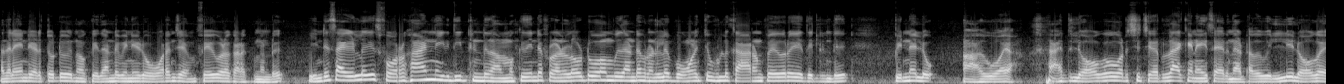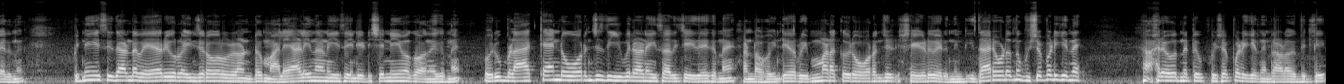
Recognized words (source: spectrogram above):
അതിൽ അതിന്റെ അടുത്തോട്ട് പോയി നോക്കി. ഇതാണ്ട് പിന്നെ ഒരു ഓറഞ്ച് എം ഫൈവ് കൂടെ കിടക്കുന്നുണ്ട്. ഇതിന്റെ സൈഡിൽ ഫൊർഹാൻ എഴുതിയിട്ടുണ്ട്. നമുക്ക് ഇതിന്റെ ഫ്രണ്ടിലോട്ട് പോകുമ്പോൾ ഇതാണ്ട് ഫ്രണ്ടിലെ ബോണറ്റ് ഫുള്ള് കാർബൺ ഫൈവർ ചെയ്തിട്ടുണ്ട്. പിന്നെ ലോ ആ പോയാ. അത് ലോഗോ കുറച്ച് ചെറുതാക്കിയ നൈസായിരുന്നു കേട്ടോ. അത് വലിയ ലോഗോ ആയിരുന്നു പിന്നെ ഈ ഇതാണ്ട് വേറൊരു റേഞ്ച് ഓവർ ഉണ്ട്. മലയാളി എന്നാണ് ഈ അതിന്റെ എഡിഷൻ നെയിം ഒക്കെ വന്നേക്കുന്നത് ഒരു ബ്ലാക്ക് ആൻഡ് ഓറഞ്ച് തീവിലാണ് ഈ അത് ചെയ്തേക്കുന്നത് കണ്ടോ? ഇതിന്റെ റിമ്മടക്കം ഒരു ഓറഞ്ച് ഷെയ്ഡ് വരുന്നുണ്ട്. ഇതാരോടൊന്ന് പുഷപ്പടിക്കുന്നത് ആരോ വന്നിട്ട് പുഷപ്പ് അടിക്കുന്നുണ്ട് അവിടെ ഇതിൽ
